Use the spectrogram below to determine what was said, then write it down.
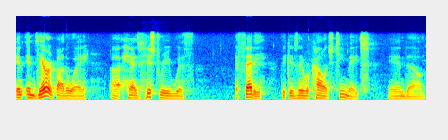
And, and Garrett, by the way, uh, has history with Ifedi because they were college teammates. And um,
